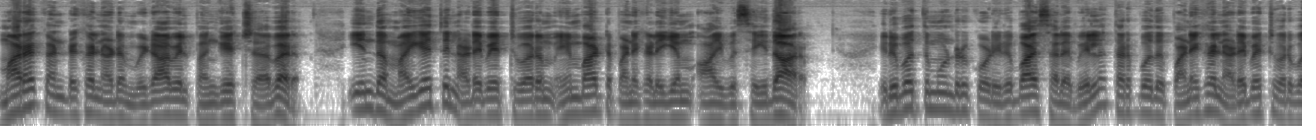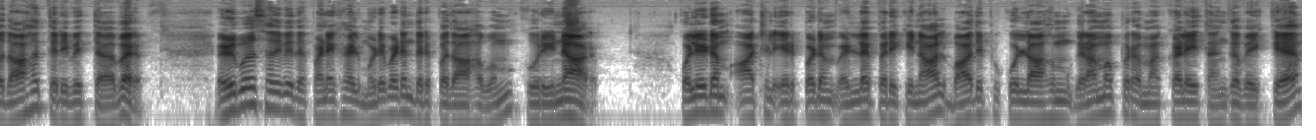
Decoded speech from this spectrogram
மரக்கன்றுகள் நடும் விழாவில் பங்கேற்ற அவர் இந்த மையத்தில் நடைபெற்று வரும் மேம்பாட்டுப் பணிகளையும் ஆய்வு செய்தார். இருபத்தி மூன்று கோடி ரூபாய் செலவில் தற்போது பணிகள் நடைபெற்று வருவதாக தெரிவித்த அவர் எழுபது சதவீத பணிகள் முடிவடைந்திருப்பதாகவும் கூறினார். கொள்ளிடம் ஆற்றில் ஏற்படும் வெள்ளப்பெருக்கினால் பாதிப்புக்குள்ளாகும் கிராமப்புற மக்களை தங்க வைக்க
